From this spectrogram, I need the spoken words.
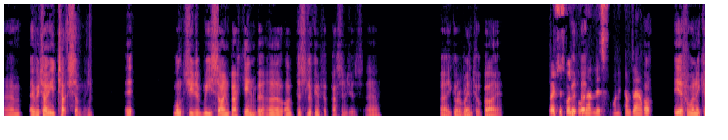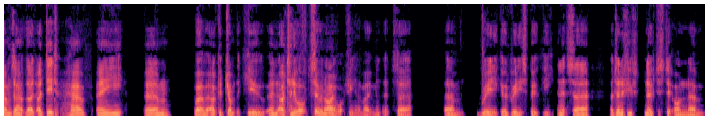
Um, every time you touch something, it wants you to re-sign back in. But uh, I'm just looking for passengers. Uh, oh, you got to rent or buy it. But it's just one to put on that list for when it comes out. Yeah, for when it comes out. I, I did have a um, well, I could jump the queue, and I tell you what, Sue and I are watching at the moment. That's uh, um, really good, really spooky, and it's uh, I don't know if you've noticed it on um,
